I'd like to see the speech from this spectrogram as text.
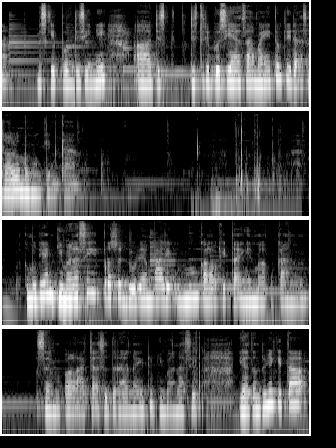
Nah, meskipun di sini uh, distribusi yang sama itu tidak selalu memungkinkan. Kemudian gimana sih prosedur yang paling umum kalau kita ingin melakukan sampel acak sederhana itu gimana sih? Ya tentunya kita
